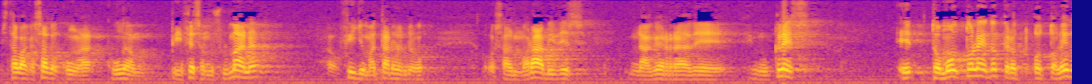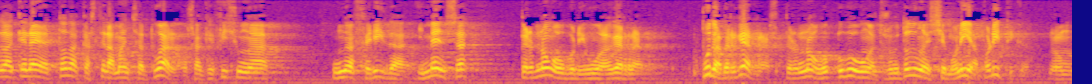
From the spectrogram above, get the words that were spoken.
estaba casado cunha, cunha princesa musulmana, o fillo mataron os almorávides na guerra de Euclés, e tomou Toledo, pero o Toledo daquela era toda a Castela Mancha actual, o sea que fixe unha, unha ferida imensa, pero non houve ninguna guerra. Pude haber guerras, pero non, houve unha, sobre todo unha hexemonía política, non,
